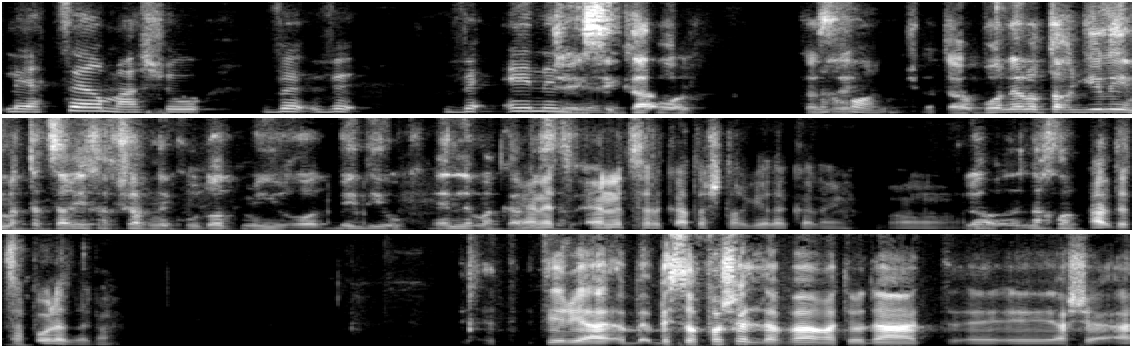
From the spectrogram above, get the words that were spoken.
לייצר משהו, ו- ו- ואין את זה. ג'ייסי קארול. כזה. נכון. שאתה בונה לו תרגילים, אתה צריך עכשיו נקודות מהירות, בדיוק, אין למכבי אין, אין אצל קטש תרגילי קלים. לא, נכון. אל תצפו לזה גם. תראי, בסופו של דבר, את יודעת, אה, אה,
